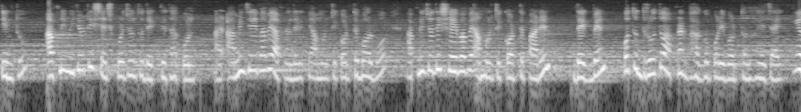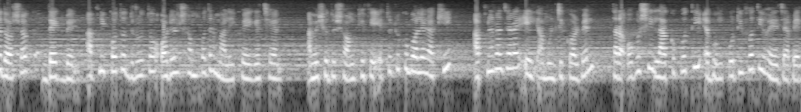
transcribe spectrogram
কিন্তু আপনি ভিডিওটি শেষ পর্যন্ত দেখতে থাকুন। আর আমি যেইভাবে আপনাদেরকে আমলটি করতে বলব, আপনি যদি সেইভাবে আমলটি করতে পারেন, দেখবেন কত দ্রুত আপনার ভাগ্য পরিবর্তন হয়ে যায়। প্রিয় দর্শক, দেখবেন আপনি কত দ্রুত অডেল সম্পদের মালিক হয়ে গেছেন। আমি শুধু সংক্ষেপে এতটুকু বলে রাখি, আপনারা যারা এই আমলটি করবেন, তারা অবশ্যই লাখপতি এবং কোটিপতি হয়ে যাবেন।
